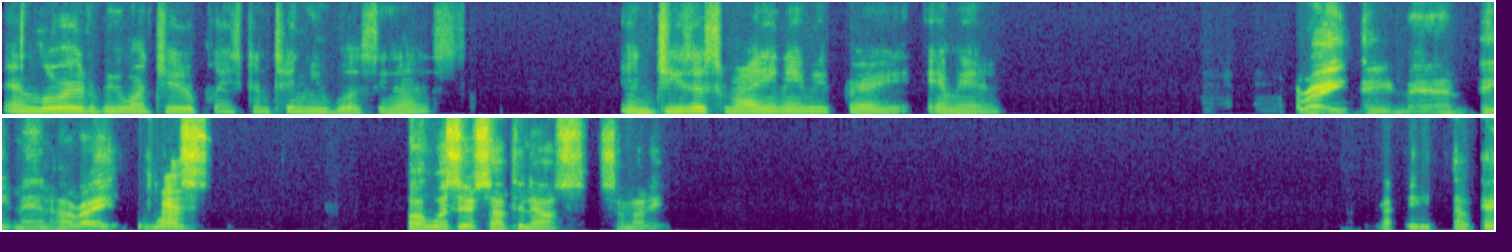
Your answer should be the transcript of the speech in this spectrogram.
And Lord, we want you to please continue blessing us. In Jesus' mighty name we pray. Amen. All right, amen, amen. All right. Amen. Let's- Oh, was there something else? Somebody? Right, okay.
